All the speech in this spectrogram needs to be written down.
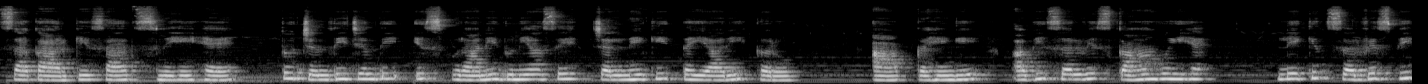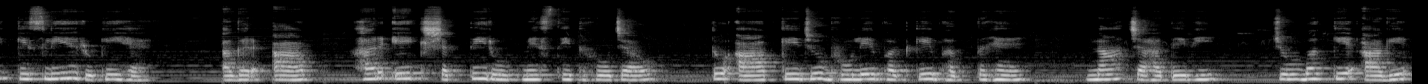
साकार के साथ स्नेह है तो जल्दी जल्दी इस पुरानी दुनिया से चलने की तैयारी करो। आप कहेंगे, अभी सर्विस कहाँ हुई है? लेकिन सर्विस भी किस लिए रुकी है? अगर आप हर एक शक्ति रूप में स्थित हो जाओ तो आपके जो भूले भटके भक्त हैं, ना चाहते भी चुंबक के आगे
